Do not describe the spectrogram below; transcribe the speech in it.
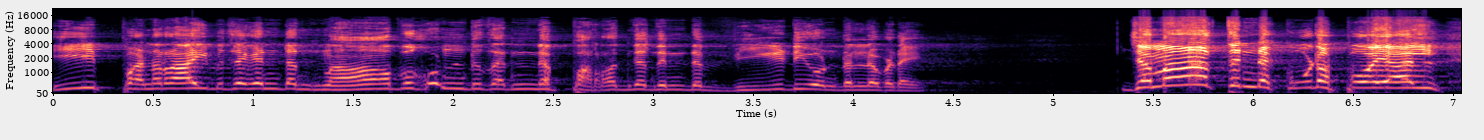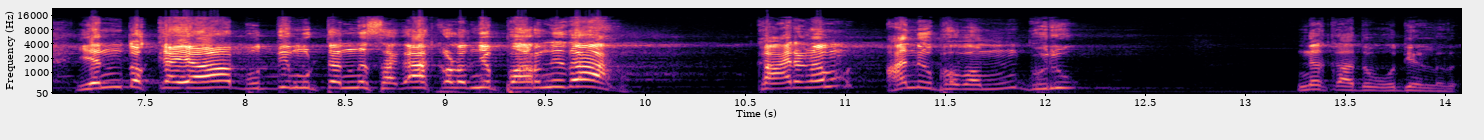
ഈ പിണറായി വിജയന്റെ നാവ് കൊണ്ട് തന്നെ പറഞ്ഞതിന്റെ വീഡിയോ ഉണ്ടല്ലോ ഇവിടെ. ജമാഅത്തിന്റെ കൂടെ പോയാൽ എന്തൊക്കെയാ ബുദ്ധിമുട്ടെന്ന് സഖാക്കളൊഞ്ഞ് പറഞ്ഞതാ. കാരണം അനുഭവം ഗുരു. നിങ്ങൾക്ക് അത് ബോധ്യമുള്ളത്.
